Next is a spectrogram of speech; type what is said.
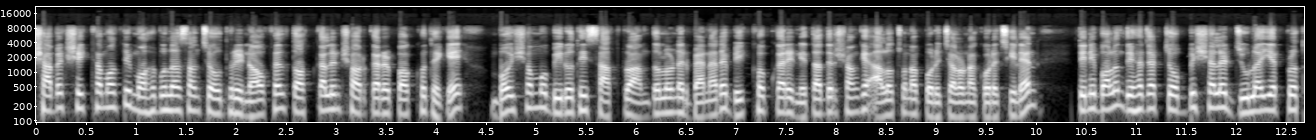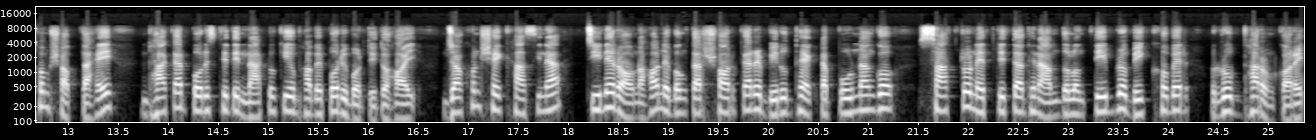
সাবেক শিক্ষামন্ত্রী মহিবুল হাসান চৌধুরী নওফেল তৎকালীন সরকারের পক্ষ থেকে বৈষম্য বিরোধী ছাত্র আন্দোলনের ব্যানারে বিক্ষোভকারী নেতাদের সঙ্গে আলোচনা পরিচালনা করেছিলেন। তিনি বলেন দুই হাজার চব্বিশ সালের জুলাইয়ের প্রথম সপ্তাহে ঢাকার পরিস্থিতি নাটকীয়ভাবে পরিবর্তিত হয়। যখন শেখ হাসিনা চীনে রওনা হন এবং তার সরকারের বিরুদ্ধে একটা পূর্ণাঙ্গ ছাত্র নেতৃত্বাধীন আন্দোলন তীব্র বিক্ষোভের রূপ ধারণ করে।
